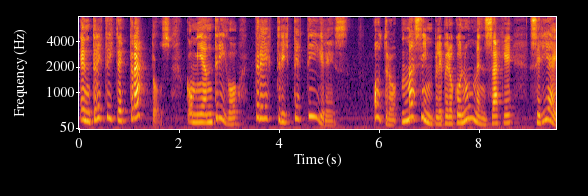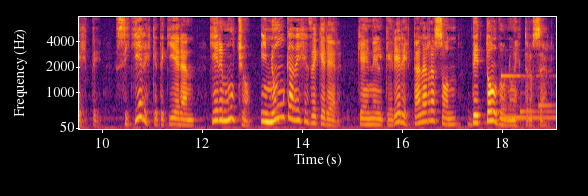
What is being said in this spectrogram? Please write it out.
En tres tristes trastos comían trigo tres tristes tigres. Otro, más simple pero con un mensaje, sería este. Si quieres que te quieran, quiere mucho y nunca dejes de querer que en el querer está la razón de todo nuestro ser.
